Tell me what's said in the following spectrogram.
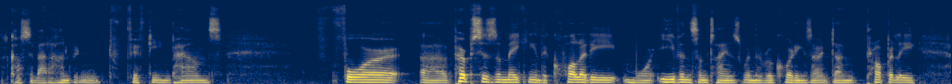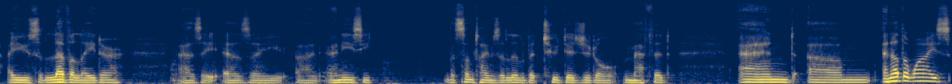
It costs about 115 pounds for uh, purposes of making the quality more even sometimes when the recordings aren't done properly i use a levelator as a as a uh, an easy but sometimes a little bit too digital method and um, and otherwise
